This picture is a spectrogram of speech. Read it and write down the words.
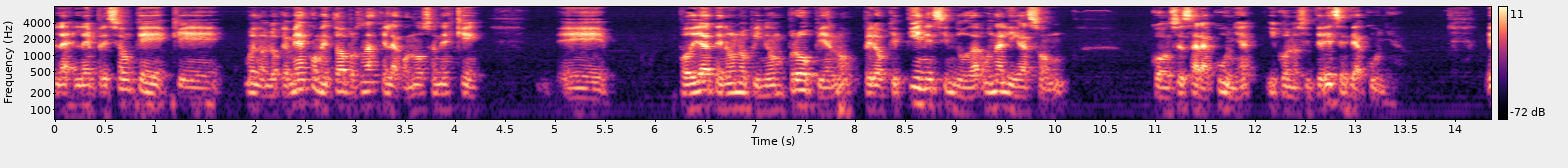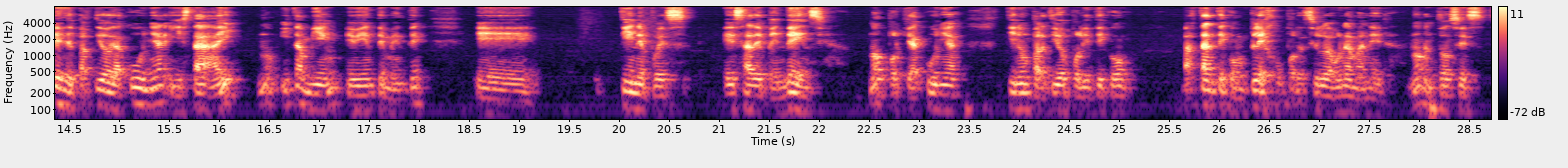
la, impresión que bueno, lo que me han comentado personas que la conocen es que eh, podría tener una opinión propia, ¿no? Pero que tiene sin duda una ligazón con César Acuña y con los intereses de Acuña. Es del partido de Acuña y está ahí, ¿no? Y también, evidentemente, eh, tiene pues esa dependencia, ¿no? Porque Acuña tiene un partido político bastante complejo, por decirlo de alguna manera, ¿no? Entonces,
